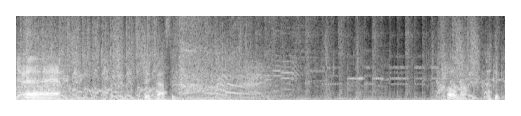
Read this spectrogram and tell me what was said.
Yeah! Big bastard. Oh no, no kicking.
